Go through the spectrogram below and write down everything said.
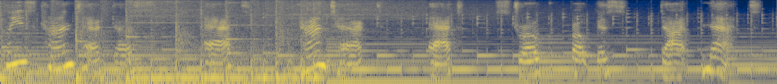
please contact us at contact at strokefocus.net.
